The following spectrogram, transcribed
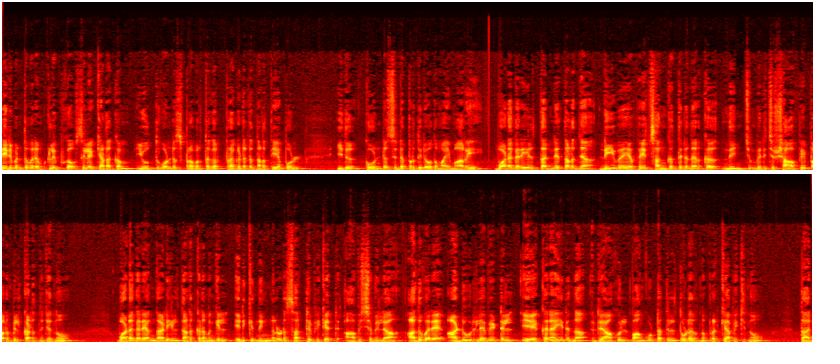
തിരുവനന്തപുരം ക്ലിഫ് ഹൗസിലേക്കടക്കം യൂത്ത് കോൺഗ്രസ് പ്രവർത്തകർ പ്രകടനം നടത്തിയപ്പോൾ ഇത് കോൺഗ്രസിന്റെ പ്രതിരോധമായി മാറി. വടകരയിൽ തന്നെ തടഞ്ഞ ഡിവൈഎഫ്ഐ സംഘത്തിന് നേർക്ക് നെഞ്ചും വിരിച്ച് ഷാഫി പറമ്പിൽ കടന്നു ചെന്നു. വടകര അങ്ങാടിയിൽ നടക്കണമെങ്കിൽ എനിക്ക് നിങ്ങളുടെ സർട്ടിഫിക്കറ്റ് ആവശ്യമില്ല. അതുവരെ അടൂരിലെ വീട്ടിൽ ഏക്കനായിരുന്ന രാഹുൽ പാങ്കൂട്ടത്തിൽ തുടർന്ന് പ്രഖ്യാപിക്കുന്നു. താൻ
